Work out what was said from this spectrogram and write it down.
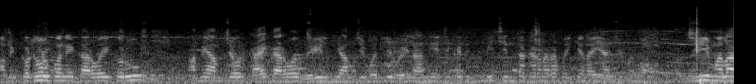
आम्ही कठोरपणे कारवाई करू. आम्ही आमच्यावर काय कारवाई होईल की आमची बदली होईल आणि याची कधी मी चिंता करणाऱ्यापैकी नाही अजिबात. जी मला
